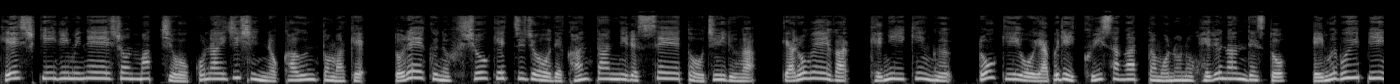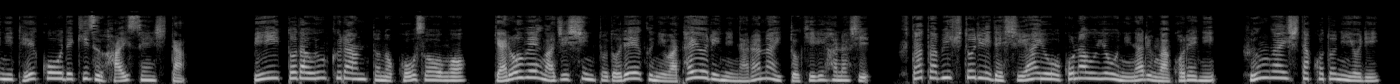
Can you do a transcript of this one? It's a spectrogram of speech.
形式イリミネーションマッチを行い自身のカウント負け、ドレイクの負傷欠場で簡単に劣勢へと陥るが、ギャロウェイがケニー・キング、ローキーを破り食い下がったもののヘルナンデスと MVP に抵抗できず敗戦した。ビートダウンクランとの抗争後、ギャロウェイが自身とドレイクには頼りにならないと切り離し、再び一人で試合を行うようになるがこれに憤慨したことにより、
